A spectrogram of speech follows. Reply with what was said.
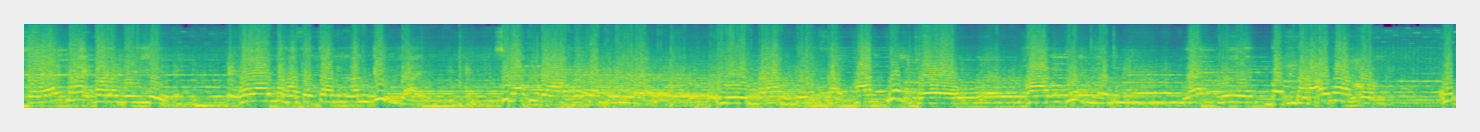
แสงพระบารมีพรมหัศจรรย์อันยิ่งใหญ่ศิลปิดาประจำเรือาวหน้าคมพุทธ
